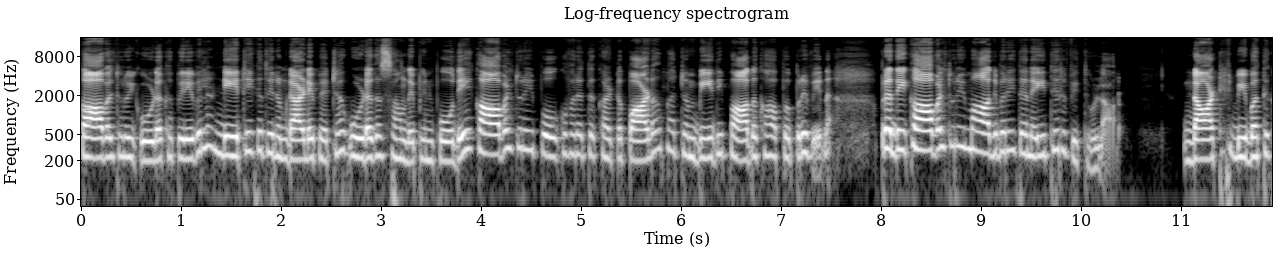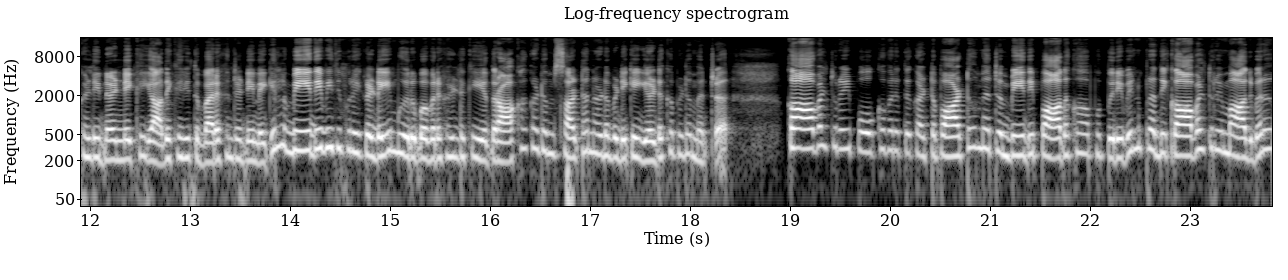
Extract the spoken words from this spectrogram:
காவல்துறை ஊடக பிரிவில் நேற்றைய தினம் நடைபெற்ற ஊடக சந்திப்பின் போதே காவல்துறை போக்குவரத்து கட்டுப்பாடு மற்றும் வீதி பாதுகாப்பு பிரிவின் பிரதி காவல்துறை மாதிபர் இதனை தெரிவித்துள்ளார். நாட்டில் விபத்துகளின் எண்ணிக்கை அதிகரித்து வருகின்ற நிலையில் வீதி விதிமுறைகளை மீறுபவர்களுக்கு எதிராக கடும் சட்ட நடவடிக்கை எடுக்கப்படும் என்று காவல்துறை போக்குவரத்து கட்டுப்பாட்டு மற்றும் வீதி பாதுகாப்பு பிரிவின் பிரதி காவல்துறை மாதிபர்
